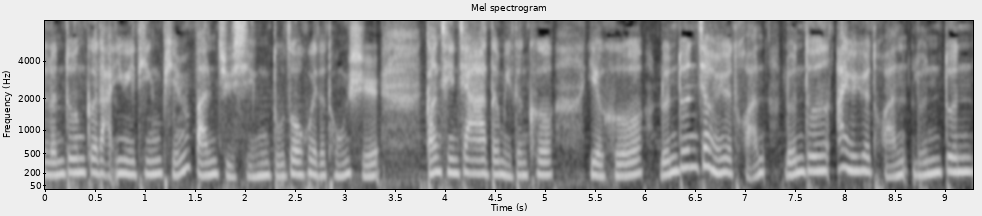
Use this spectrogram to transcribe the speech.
伦敦各大音乐厅频繁举行独奏会的同时，钢琴家德米登科也和伦敦交响乐团、伦敦爱乐乐团、伦敦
